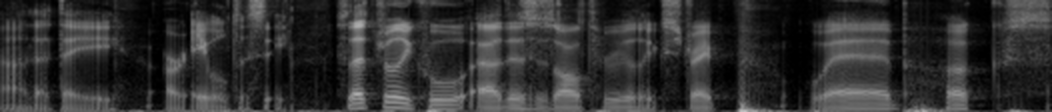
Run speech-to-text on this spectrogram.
uh, that they are able to see. So that's really cool. Uh, this is all through like Stripe web hooks.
